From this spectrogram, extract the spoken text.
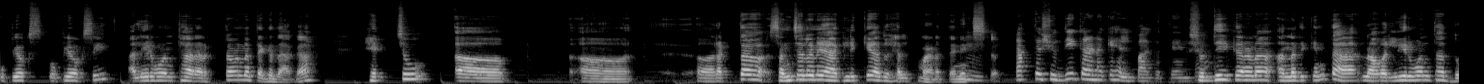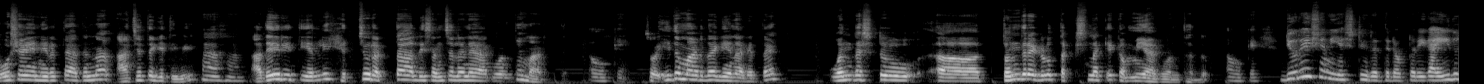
ಉಪಯೋಗಿಸ್ ಉಪಯೋಗಿಸಿ ಅಲ್ಲಿರುವಂತಹ ರಕ್ತವನ್ನ ತೆಗೆದಾಗ ಹೆಚ್ಚು ಆ, ಆ, ಆ, ರಕ್ತ ಸಂಚಲನೆ ಆಗ್ಲಿಕ್ಕೆ ಅದು ಹೆಲ್ಪ್ ಮಾಡುತ್ತೆ ನೆಕ್ಸ್ಟ್ ರಕ್ತ ಶುದ್ಧೀಕರಣಕ್ಕೆ ಹೆಲ್ಪ್ ಆಗುತ್ತೆ ಅಂತ. ಶುದ್ಧೀಕರಣ ಅನ್ನೋದಕ್ಕಿಂತ ನಾವು ಅಲ್ಲಿರುವಂತಹ ದೋಷ ಏನಿರುತ್ತೆ ಅದನ್ನ ಆಚೆ ತೆಗಿತೀವಿ. ಹಾ ಹಾ. ಅದೇ ರೀತಿಯಲ್ಲಿ ಹೆಚ್ಚು ರಕ್ತ ಅಲ್ಲಿ ಸಂಚಲನೆ ಆಗುವಂತೆ ಮಾಡುತ್ತೆ. ಓಕೆ ಸೊ ಇದು ಮಾಡಿದಾಗ ಏನಾಗುತ್ತೆ? ಒಂದಷ್ಟು ತೊಂದರೆಗಳು ತಕ್ಷಣಕ್ಕೆ ಕಮ್ಮಿ ಆಗುವಂತದ್ದು ಓಕೆ ಡ್ಯೂರೇಷನ್ ಎಷ್ಟಿರುತ್ತೆ ಡಾಕ್ಟರ್ ಈಗ ಐದು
